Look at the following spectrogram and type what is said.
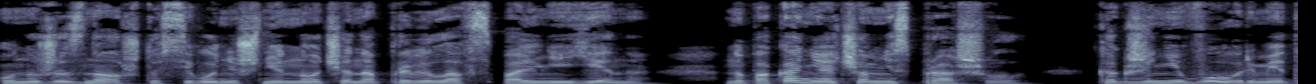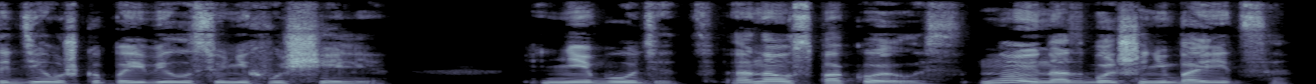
Он уже знал, что сегодняшнюю ночь она провела в спальне Йена, но пока ни о чем не спрашивал. Как же не вовремя эта девушка появилась у них в ущелье. «Не будет. Она успокоилась. Ну и нас больше не боится.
